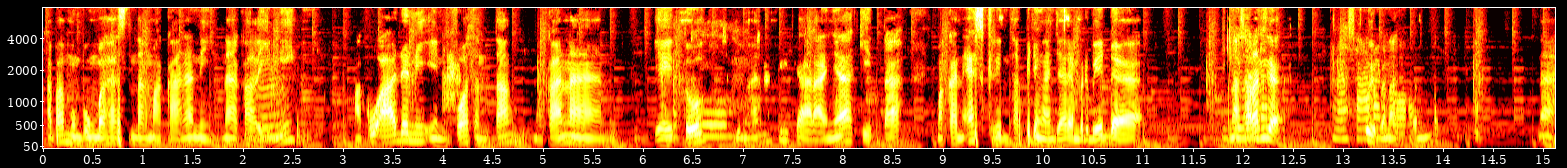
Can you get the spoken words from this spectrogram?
apa mumpung bahas tentang makanan nih. Nah, kali Hmm. ini aku ada nih info tentang makanan. Yaitu tuh? gimana sih caranya kita makan es krim tapi dengan cara yang berbeda. Penasaran nggak? Penasaran. Wih, penasaran. Nah,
